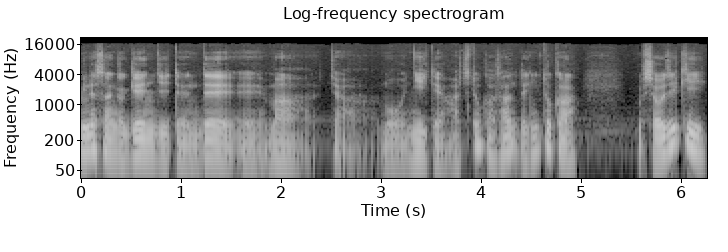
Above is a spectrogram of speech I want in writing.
皆さんが現時点で、えー、まあじゃあもう2.8とか3.2とか正直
